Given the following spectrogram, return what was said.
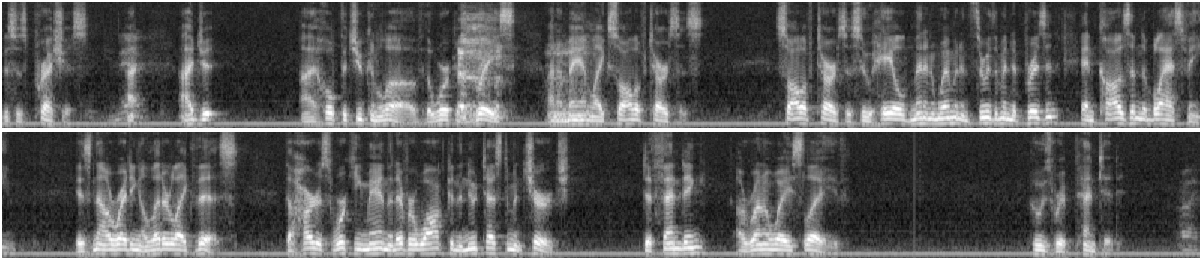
This is precious. I, I, ju- I hope that you can love the work of grace on a man like Saul of Tarsus. Saul of Tarsus, who hailed men and women and threw them into prison and caused them to blaspheme, is now writing a letter like this. The hardest working man that ever walked in the New Testament church, defending a runaway slave who's repented. Right.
